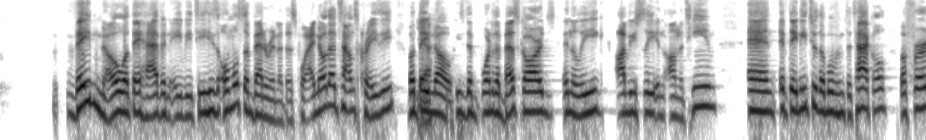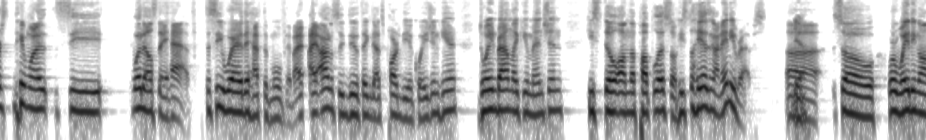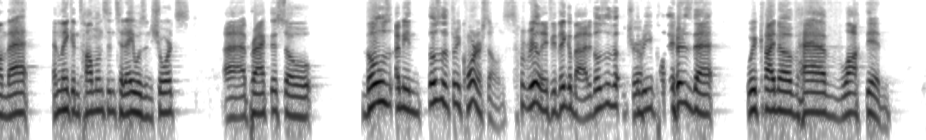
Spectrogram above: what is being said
they know what they have in AVT. He's almost a veteran at this point. I know that sounds crazy, but they yeah. know he's the one of the best guards in the league, obviously in on the team. And if they need to, they'll move him to tackle. But first, they want to see what else they have to see where they have to move him. I, I honestly do think that's part of the equation here. Duane Brown, like you mentioned, he's still on the pup list, so he still he hasn't got any reps. Uh, yeah. so we're waiting on that. And Laken Tomlinson today was in shorts uh, at practice, so those, I mean, those are the three cornerstones, really, if you think about it. Those are the sure. three players that we kind of have locked in,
